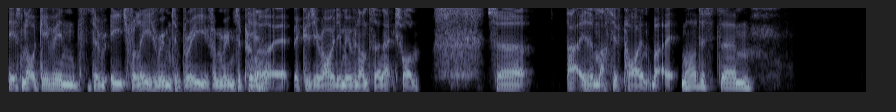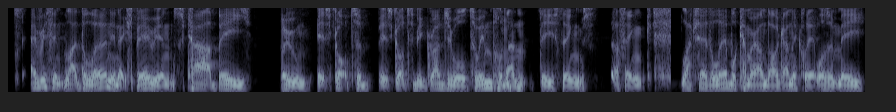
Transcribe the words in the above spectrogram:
it's not giving the each release room to breathe and room to promote it because you're already moving on to the next one. So that is a massive point, but more just um, everything like the learning experience can't be boom. It's got to it's got to be gradual to implement these things. I think, like I say, the label came around organically. It wasn't me.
